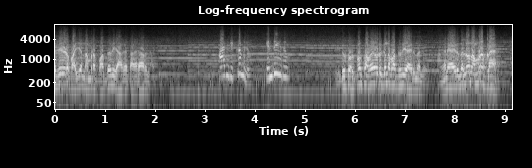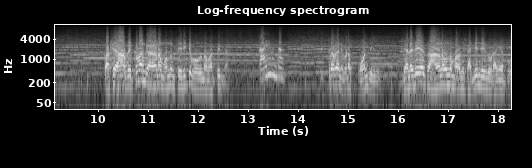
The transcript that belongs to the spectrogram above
ജലജയുടെ പയ്യൻ നമ്മുടെ പദ്ധതിയാകെ തകരാറിലാക്കി. ആര് വിക്രമനോ? എന്ത് ചെയ്തു? ഇത് സ്വല്പം സമയമെടുക്കുന്ന അങ്ങനെ ആയിരുന്നല്ലോ നമ്മുടെ പ്ലാൻ പക്ഷെ ആ വിക്രമൻ കാരണം ഒന്നും ശരിക്കു പോകുന്ന മട്ടില്ല. കാര്യമെന്താ? വിക്രമൻ ഇവിടെ ഫോൺ ചെയ്തു. ജലജയെ കാണണമെന്നും പറഞ്ഞ് ശല്യം ചെയ്തു തുടങ്ങിയപ്പോ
